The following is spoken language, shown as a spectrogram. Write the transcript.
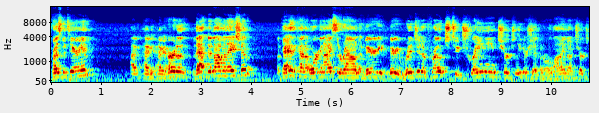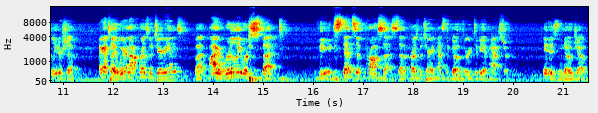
Presbyterian. Have, have, you, have you heard of that denomination? Okay, they kind of organized around a very, very rigid approach to training church leadership and relying on church leadership. I gotta tell you, we're not Presbyterians, but I really respect the extensive process that a Presbyterian has to go through to be a pastor. It is no joke.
